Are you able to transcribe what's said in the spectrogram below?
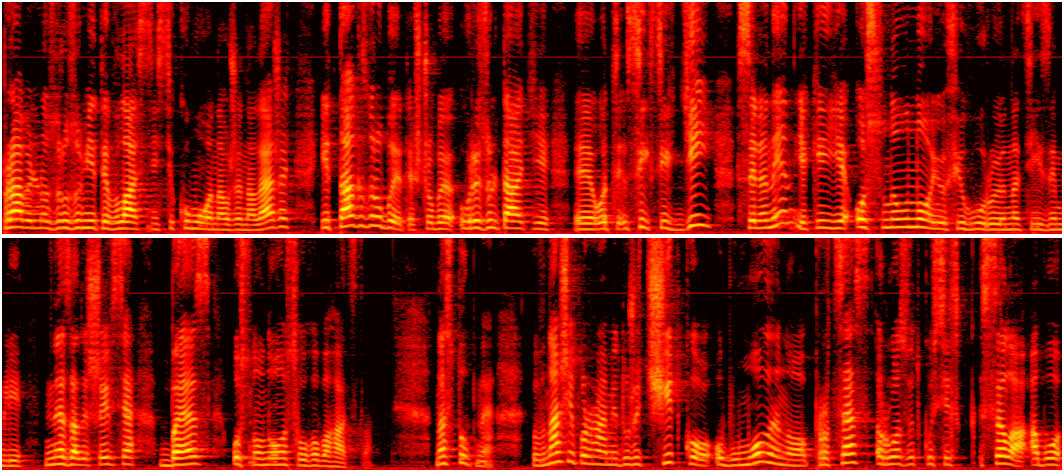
правильно зрозуміти власність, кому вона вже належить, і так зробити, щоб в результаті е, всіх цих дій селянин, який є основною фігурою на цій землі, не залишився без основного свого багатства. Наступне. В нашій програмі дуже чітко обумовлено процес розвитку сільсь... села або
